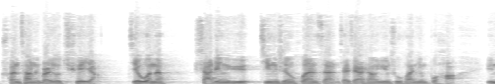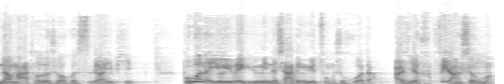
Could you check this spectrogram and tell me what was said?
船舱里边又缺氧，结果呢。沙丁鱼精神涣散，再加上运输环境不好，运到码头的时候会死掉一批。不过呢，有一位渔民的沙丁鱼总是活的，而且非常生猛，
